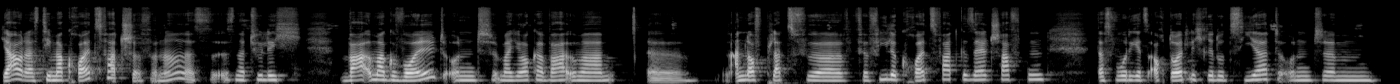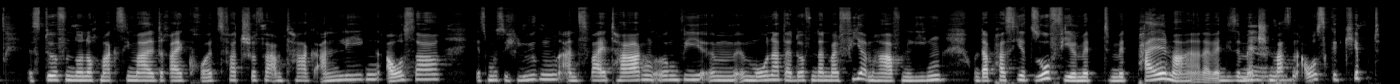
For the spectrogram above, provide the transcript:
ja, oder das Thema Kreuzfahrtschiffe, ne? Das ist natürlich, war immer gewollt und Mallorca war immer äh, Anlaufplatz für, für viele Kreuzfahrtgesellschaften. Das wurde jetzt auch deutlich reduziert und ähm, es dürfen nur noch maximal drei Kreuzfahrtschiffe am Tag anlegen, außer, jetzt muss ich lügen, an zwei Tagen irgendwie im, im Monat, da dürfen dann mal vier im Hafen liegen. Und da passiert so viel mit, mit Palma. Da werden diese Menschenmassen mhm. ausgekippt,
